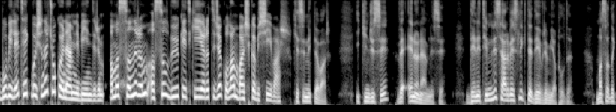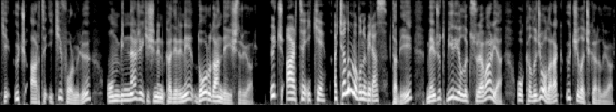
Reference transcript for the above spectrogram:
Bu bile tek başına çok önemli bir indirim ama sanırım asıl büyük etkiyi yaratacak olan başka bir şey var. Kesinlikle var. İkincisi ve en önemlisi, denetimli serbestlik de devrim yapıldı. Masadaki 3 artı 2 formülü on binlerce kişinin kaderini doğrudan değiştiriyor. 3 artı 2. Açalım mı bunu biraz? Tabii, mevcut bir yıllık süre var ya, o kalıcı olarak 3 yıla çıkarılıyor.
